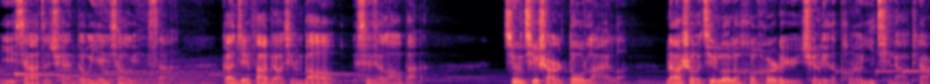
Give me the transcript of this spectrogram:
一下子全都烟消云散，赶紧发表情包，谢谢老板。精气神儿都来了，拿手机乐乐呵呵的与群里的朋友一起聊天。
